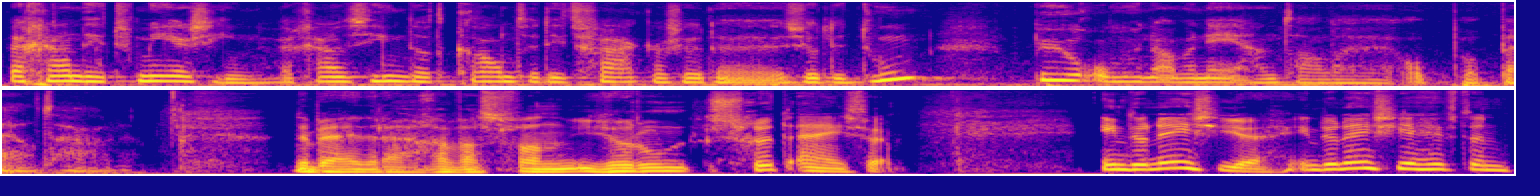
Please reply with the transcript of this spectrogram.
Wij gaan dit meer zien. We gaan zien dat kranten dit vaker zullen, zullen doen... puur om hun abonneeaantallen op, op peil te houden. De bijdrage was van Jeroen Schutijzer. Indonesië. Indonesië heeft een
